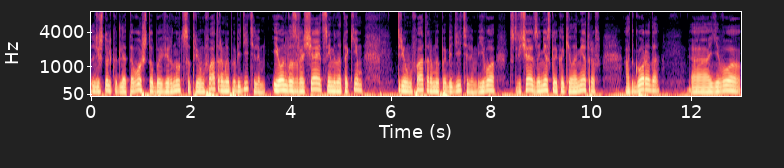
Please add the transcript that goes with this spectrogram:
лишь только для того, чтобы вернуться триумфатором и победителем. И он возвращается именно таким триумфатором и победителем. Его встречают за несколько километров от города, э, его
